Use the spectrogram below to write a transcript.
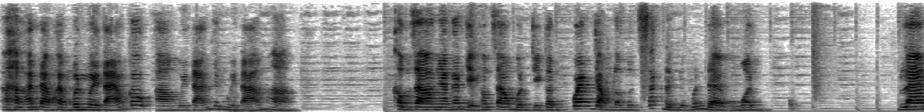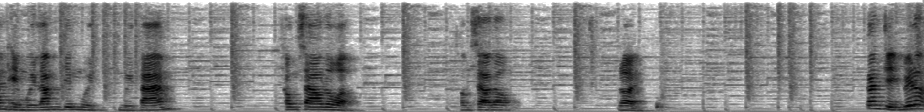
À, anh Đặng Hoàng Minh 18 có à, 18 trên 18 hả? Không sao nha các anh chị không sao. Mình chỉ cần quan trọng là mình xác định được vấn đề của mình. Lan thì 15 trên 10, 18 không sao đâu ạ. À. không sao đâu. Rồi. Các anh chị biết đó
